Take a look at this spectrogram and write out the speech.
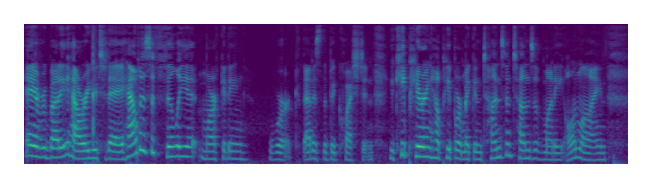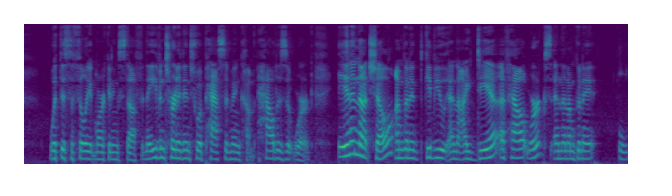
Hey everybody, how are you today? How does affiliate marketing work? That is the big question. You keep hearing how people are making tons and tons of money online with this affiliate marketing stuff and they even turn it into a passive income. How does it work? In a nutshell, I'm going to give you an idea of how it works and then I'm going to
